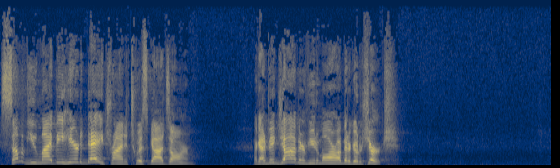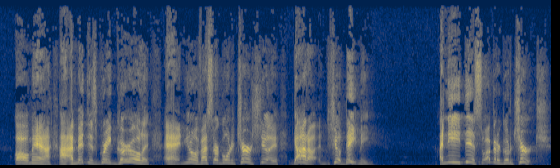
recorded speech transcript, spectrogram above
some of you might be here today trying to twist God's arm. I got a big job interview tomorrow, I better go to church oh man, I, I met this great girl, and, and, you know, if I start going to church, she'll, God, uh, she'll date me. I need this, so I better go to church.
